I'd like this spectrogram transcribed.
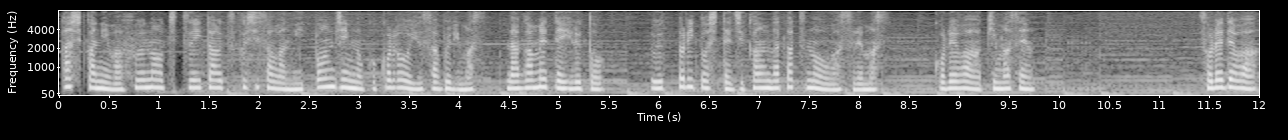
確かに和風の落ち着いた美しさは日本人の心を揺さぶります。眺めていると、うっとりとして時間が経つのを忘れます。これは飽きません。それでは、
